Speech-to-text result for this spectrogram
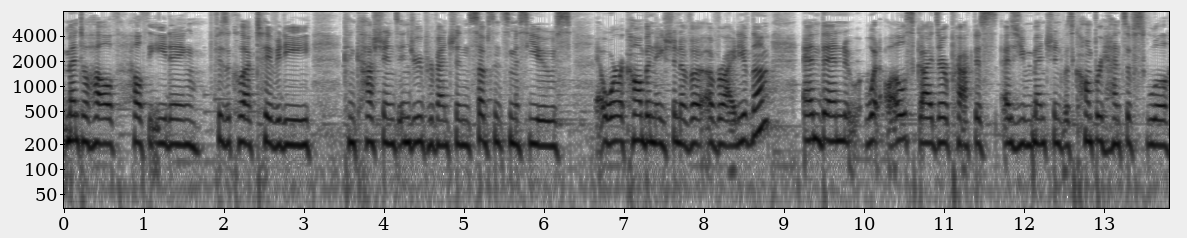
mental health, healthy eating, physical activity, concussions, injury prevention, substance misuse, or a combination of a, a, variety of them. And then what else guides our practice, as you mentioned, was comprehensive school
